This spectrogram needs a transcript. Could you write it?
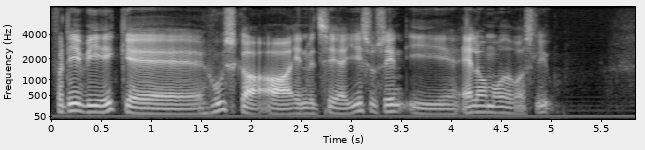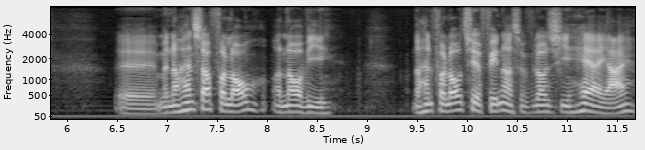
Fordi vi ikke øh, husker at invitere Jesus ind i alle områder af vores liv. Øh, men når han så får lov, og når, vi, når han får lov til at finde os, og får lov til at sige, her er jeg,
